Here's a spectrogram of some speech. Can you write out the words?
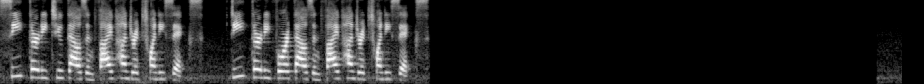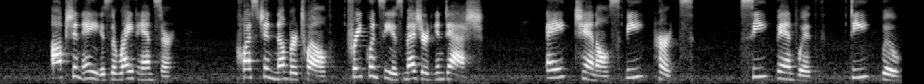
C. 32,526. D. 34,526. Option A is the right answer. Question number 12. Frequency is measured in dash. A. Channels. B. Hertz. C. Bandwidth. D. Baud.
